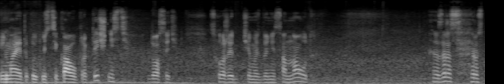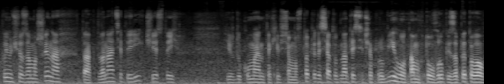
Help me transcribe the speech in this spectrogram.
він має таку якусь цікаву практичність, досить схожий чимось до Nissan Note. Зараз розповім, що за машина. Так, 12 рік, чистий і в документах, і всьому. 151 тисяча пробігу. Там хто в групі запитував,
